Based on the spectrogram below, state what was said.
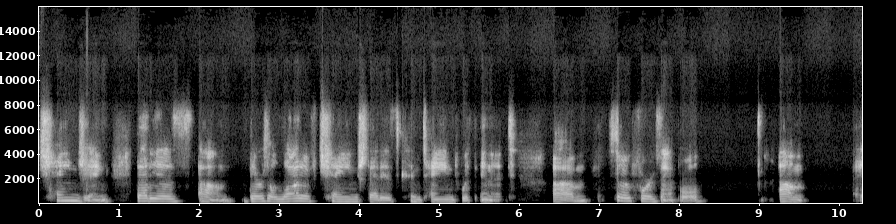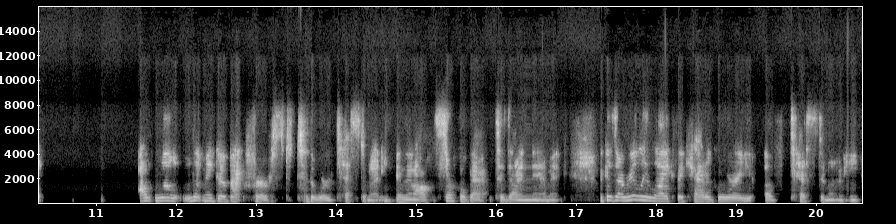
changing that is um, there's a lot of change that is contained within it um, so for example um, I, well let me go back first to the word testimony and then i'll circle back to dynamic because i really like the category of testimony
